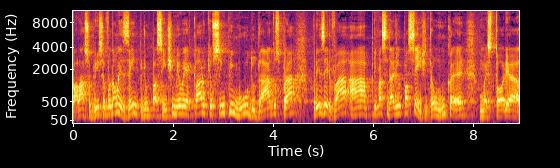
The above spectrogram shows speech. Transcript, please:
falar sobre isso, eu vou dar um exemplo de um paciente meu e é claro que eu sempre mudo dados para preservar a privacidade do paciente. Então nunca é uma história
